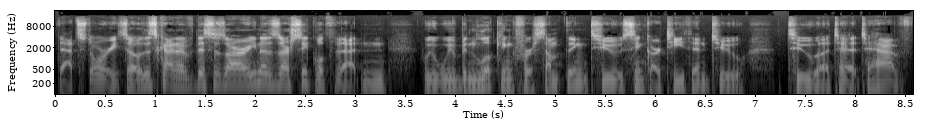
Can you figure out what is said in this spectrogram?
that story. So this kind of this is our you know this is our sequel to that, and we we've been looking for something to sink our teeth into to uh, to to have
